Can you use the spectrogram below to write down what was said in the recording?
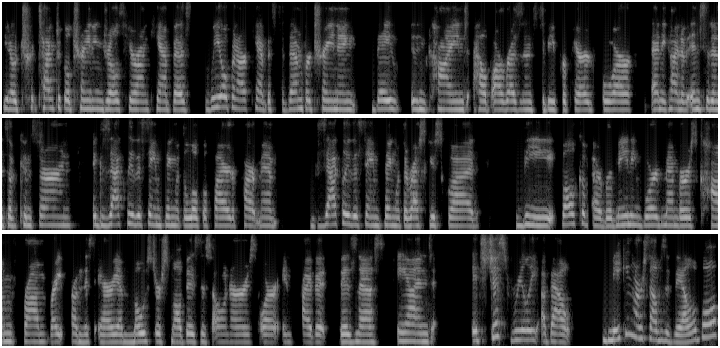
you know, tr- tactical training drills here on campus. We open our campus to them for training. They, in kind, help our residents to be prepared for any kind of incidents of concern. Exactly the same thing with the local fire department. Exactly the same thing with the rescue squad. The bulk of our remaining board members come from right from this area. Most are small business owners or in private business. And it's just really about making ourselves available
